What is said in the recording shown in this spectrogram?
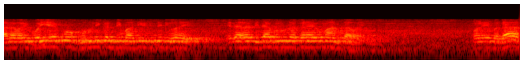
અને વળી કોઈએ કોઈ ગુરુની કંઠી બાંધી લીધેલી હોય, એટલે હવે બીજા ગુરુને કરાય એવું માનતા હોય. પણ એ બધા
